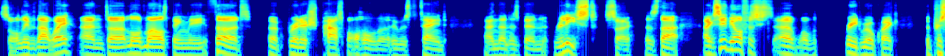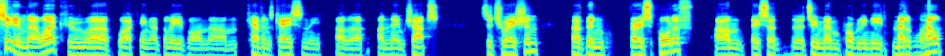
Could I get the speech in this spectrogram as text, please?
So I'll leave it that way. And uh, Lord Miles being the third uh, British passport holder who was detained. and then has been released. So there's that. I can see the office. Uh, well, read real quick. The Presidium Network, who were working, I believe, on um, Kevin's case and the other unnamed chap's situation, have been very supportive. Um, they said the two men will probably need medical help.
